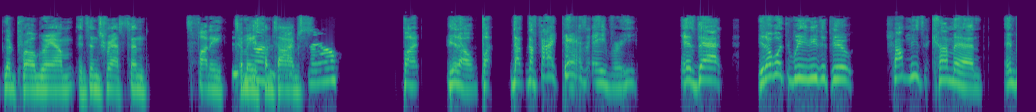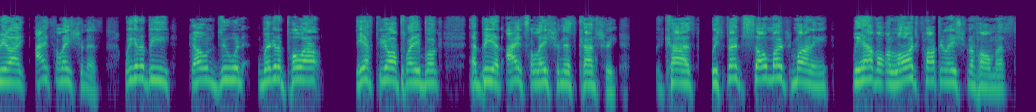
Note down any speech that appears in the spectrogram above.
good program. It's interesting. It's funny to me sometimes. But you know, but the, the fact is, Avery, is that you know what we need to do? Trump needs to come in and be like isolationist. We're gonna be going doing. We're gonna pull out the FDR playbook and be an isolationist country because we spent so much money. We have a large population of homeless.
